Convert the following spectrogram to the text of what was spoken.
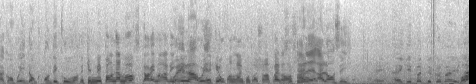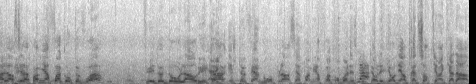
T'as compris? Donc, on découvre. Mais tu le mets pas en amorce carrément avec Oui, eux là, oui. Et puis on prendra un contre-champ après, parce Bon, que sinon... allez, euh, allons-y. Avec des bottes de cow-boy. Bon, alors, c'est la première fois qu'on te voit. Tu es de dos, là, au Oui, départ, avec- et je te fais un gros plan. C'est la première fois qu'on voit l'inspecteur Lévy. On est en train de sortir un cadavre.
